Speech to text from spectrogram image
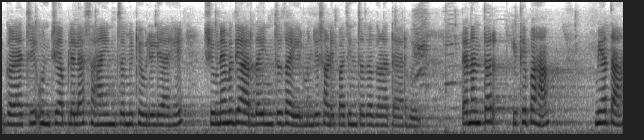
गळ्याची उंची आपल्याला सहा इंच मी ठेवलेली आहे. शिवण्यामध्ये अर्धा इंच जाईल म्हणजे साडेपाच इंचाचा गळा तयार होईल. त्यानंतर इथे पहा मी आता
